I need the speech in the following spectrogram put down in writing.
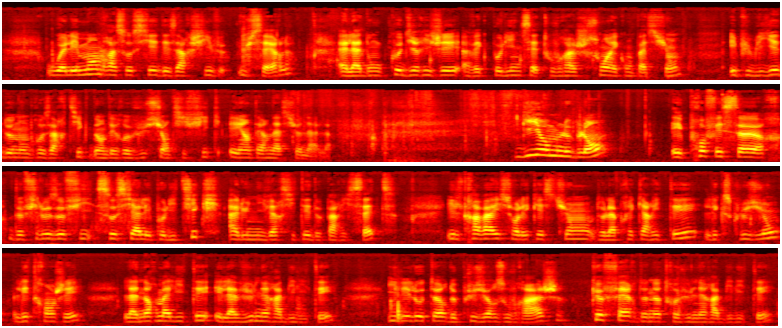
où elle est membre associée des archives Husserl. Elle a donc co-dirigé avec Pauline cet ouvrage Soins et compassion et publié de nombreux articles dans des revues scientifiques et internationales. Guillaume Leblanc est professeur de philosophie sociale et politique à l'Université de Paris 7 il travaille sur les questions de la précarité, l'exclusion, l'étranger, la normalité et la vulnérabilité. Il est l'auteur de plusieurs ouvrages. Que faire de notre vulnérabilité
